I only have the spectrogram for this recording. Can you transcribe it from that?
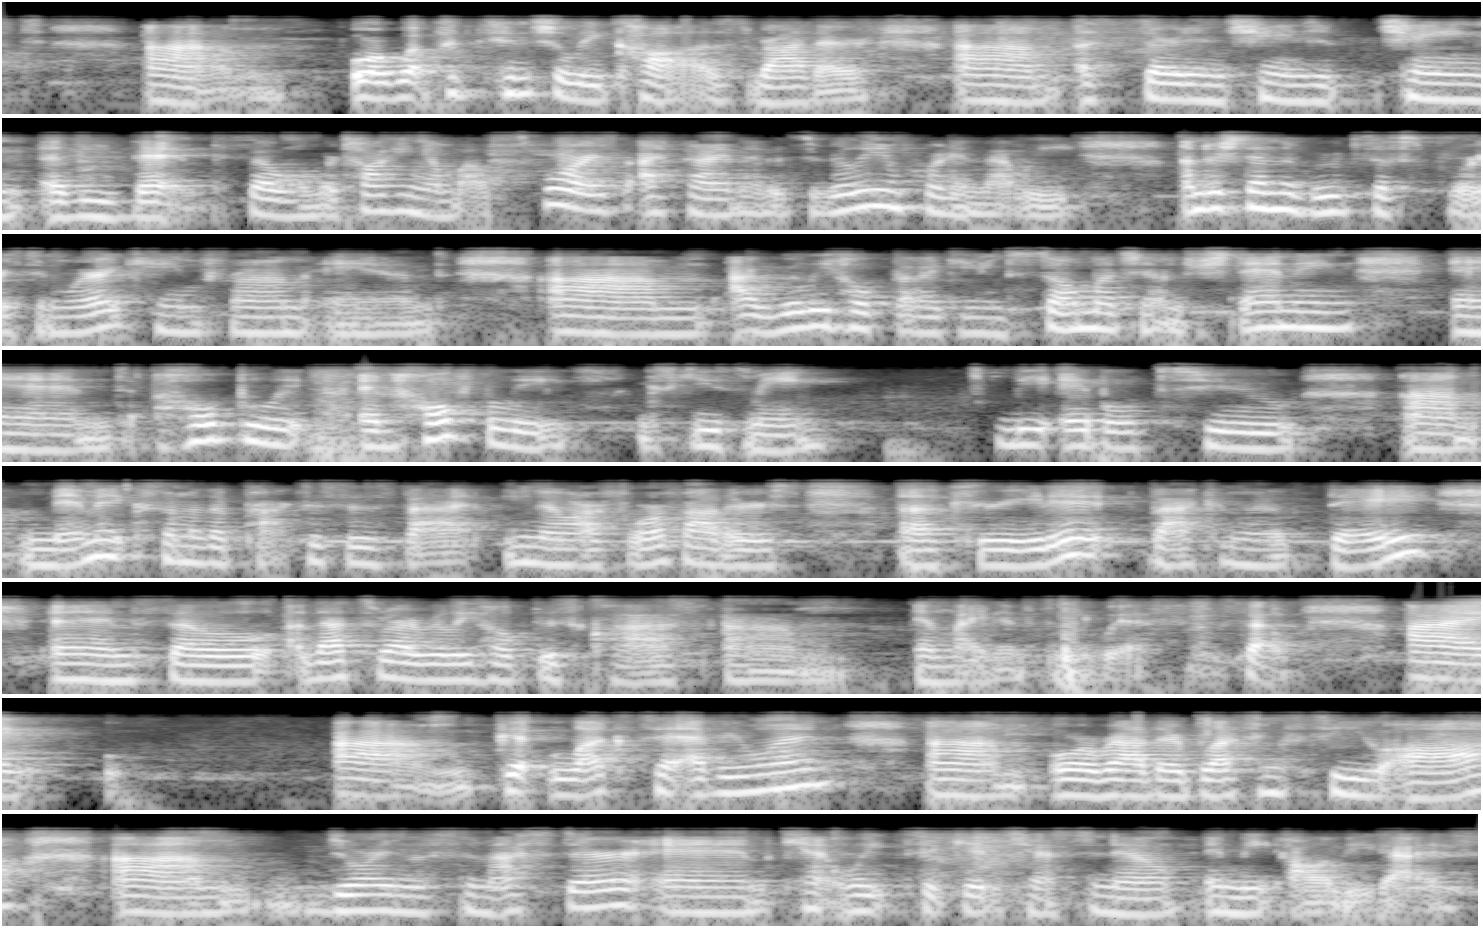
um, or what potentially caused rather um, a certain change chain of events. So when we're talking about sports, I find that it's really important that we understand the roots of sports and where it came from. And um, I really hope that I gained so much understanding and hopefully and hopefully, excuse me, be able to um, mimic some of the practices that you know our forefathers uh, created back in the day, and so that's what I really hope this class um, enlightens me with. So I um, good luck to everyone, um, or rather, blessings to you all um, during the semester, and can't wait to get a chance to know and meet all of you guys.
